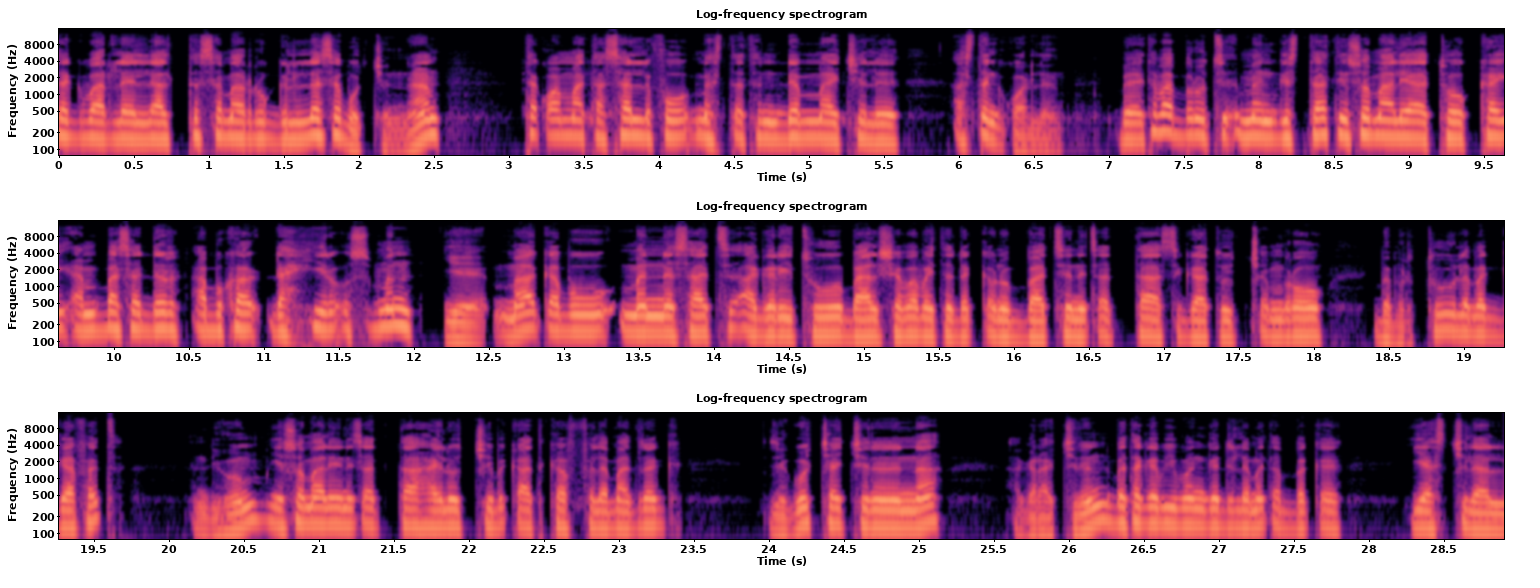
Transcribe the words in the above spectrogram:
ተግባር ላይ ላልተሰማሩ ግለሰቦችና ተቋማት አሳልፎ መስጠት እንደማይችል አስጠንቅቋል። በተባበሩት መንግሥታት የሶማሊያ ተወካይ አምባሳደር አቡካር ዳሂር ኡስማን የማዕቀቡ መነሳት አገሪቱ በአልሸባብ የተደቀኑባትን የጸጥታ ስጋቶች ጨምሮ በብርቱ ለመጋፈጥ እንዲሁም የሶማሌን የጸጥታ ኃይሎች ብቃት ከፍ ለማድረግ ዜጎቻችንንና አገራችንን በተገቢ መንገድ ለመጠበቅ ያስችላል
